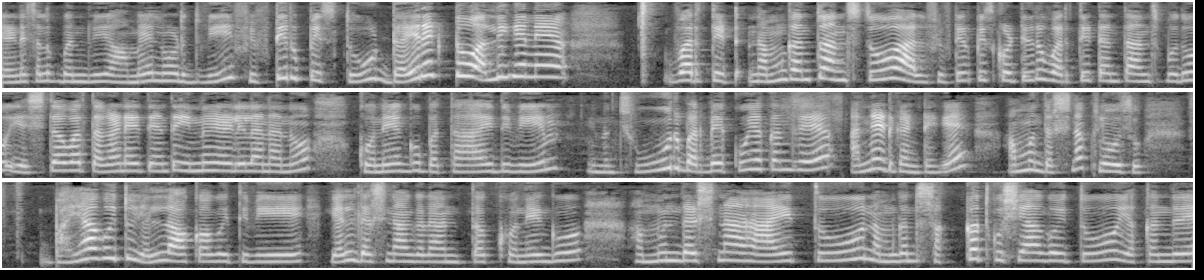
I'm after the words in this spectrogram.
ಎರಡನೇ ಸಲಕ್ಕೆ ಬಂದ್ವಿ, ಆಮೇಲೆ ನೋಡಿದ್ವಿ ಫಿಫ್ಟಿ ರುಪೀಸ್ದು ಡೈರೆಕ್ಟು ಅಲ್ಲಿಗೇನೆ ವರ್ತ್ ಇಟ್ ನಮ್ಗಂತೂ ಅನಿಸ್ತು, ಅಲ್ಲಿ ಫಿಫ್ಟಿ ರುಪೀಸ್ ಕೊಟ್ಟಿದ್ರು ವರ್ತ್ ಇಟ್ ಅಂತ ಅನ್ಸ್ಬೋದು. ಎಷ್ಟು ಅವರ್ ತಗೊಂಡೈತೆ ಅಂತ ಇನ್ನೂ ಹೇಳಿಲ್ಲ ನಾನು. ಕೊನೆಗೂ ಬರ್ತಾ ಇದ್ದೀವಿ. ಚೂರು ಬರಬೇಕು, ಯಾಕಂದರೆ ಹನ್ನೆರಡು ಗಂಟೆಗೆ ಅಮ್ಮನ ದರ್ಶನ ಕ್ಲೋಸು ಭಯ ಆಗೋಯ್ತು ಎಲ್ಲಿ ಲಾಕ್ ಆಗೋಯ್ತೀವಿ ಎಲ್ಲಿ ದರ್ಶನ ಆಗಲ್ಲ ಅಂತ ಕೊನೆಗೂ ಅಮ್ಮನ ದರ್ಶನ ಆಯಿತು. ನಮಗಂತೂ ಸಖತ್ ಖುಷಿ ಆಗೋಯ್ತು. ಯಾಕಂದರೆ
